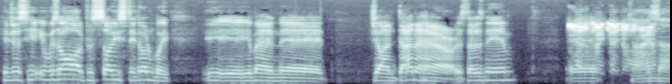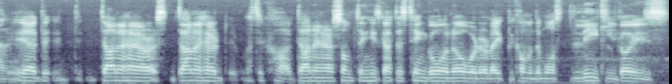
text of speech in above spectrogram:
He just he, it was all precisely done by uh, your man uh, John Danaher. Is that his name? Yeah, Uh, right, John John Danaher. Danaher. yeah, D- D- Danaher, Danaher, what's it called? Danaher something. He's got this thing going now where they're like becoming the most lethal guys.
